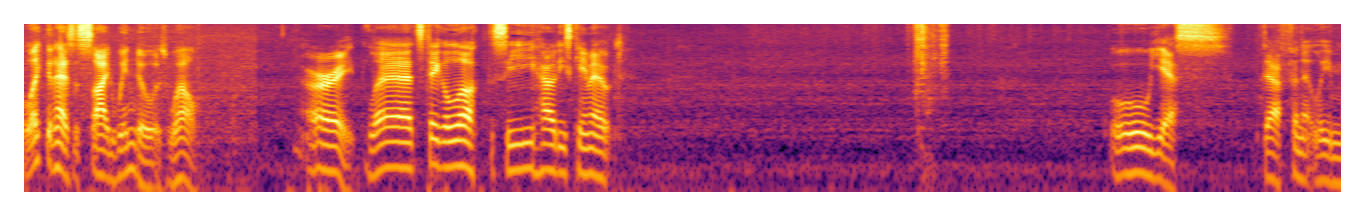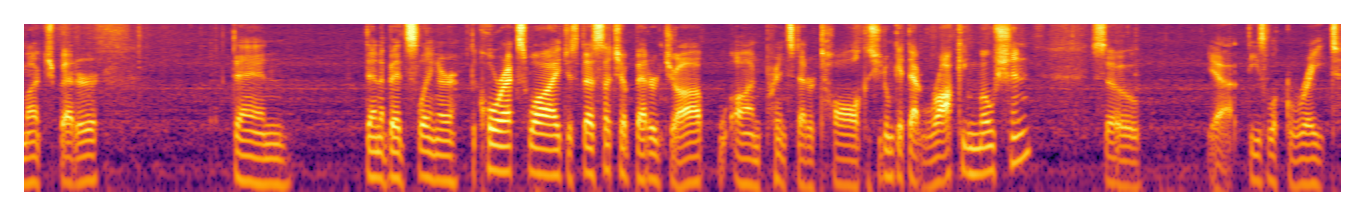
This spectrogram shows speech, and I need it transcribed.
I like that it has a side window as well. Alright, let's take a look to see how these came out. Oh yes, definitely much better than than a bed slinger. The Core XY just does such a better job on prints that are tall because you don't get that rocking motion. So yeah, these look great.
